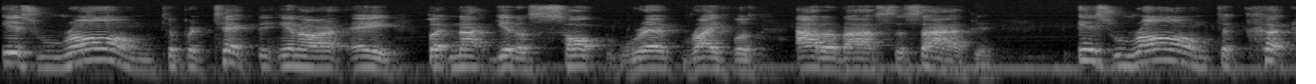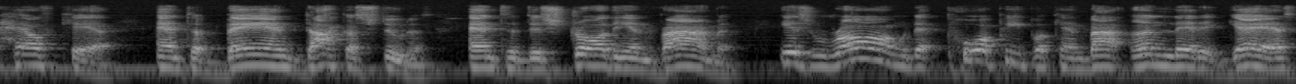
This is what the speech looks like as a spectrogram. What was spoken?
It's wrong to protect the NRA, but not get assault rifles out of our society. It's wrong to cut health care and to ban DACA students and to destroy the environment. It's wrong that poor people can buy unleaded gas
